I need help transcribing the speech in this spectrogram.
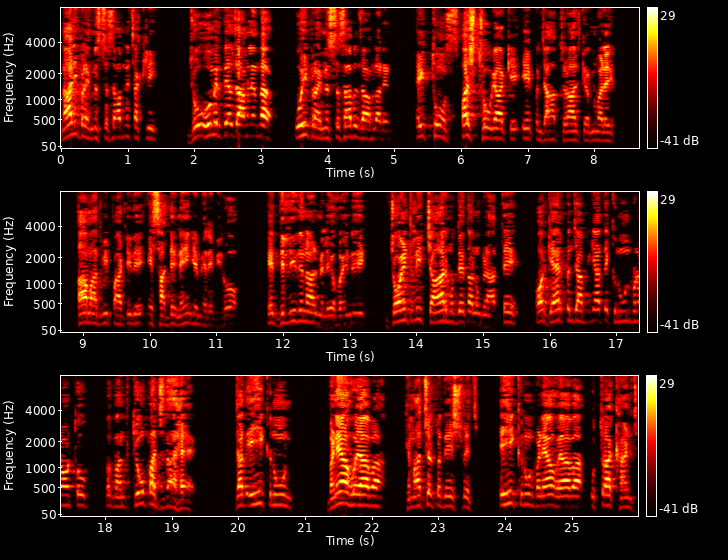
ਨਾਲ ਹੀ ਪ੍ਰਾਈਮ ਮਿਨਿਸਟਰ ਸਾਹਿਬ ਨੇ ਚੱਕ ਲਈ। ਜੋ ਉਹ ਮੇਰੇ ਤੇ ਇਲਜ਼ਾਮ ਲੈਂਦਾ, ਉਹੀ ਪ੍ਰਾਈਮ ਮਿਨਿਸਟਰ ਸਾਹਿਬ ਇਲਜ਼ਾਮ ਲਾ ਰਹੇ ਨੇ। ਇੱਥੋਂ ਸਪਸ਼ਟ ਹੋ ਗਿਆ ਕਿ ਇਹ ਪੰਜਾਬ ਚ ਰਾਜ ਕਰਨ ਵਾਲੇ ਆਮ ਆਦਮੀ ਪਾਰਟੀ ਦੇ ਇਹ ਸਾਡੇ ਨਹੀਂਗੇ ਮੇਰੇ ਵੀਰੋ। ਇਹ ਦਿੱਲੀ ਦੇ ਨਾਲ ਮਿਲੇ ਹੋਏ ਨੇ। ਜੁਆਇੰਟਲੀ ਚਾਰ ਮੁੱਦੇ ਤੁਹਾਨੂੰ ਗਿਣਾਤੇ ਔਰ ਗੈਰ ਪੰਜਾਬੀਆਂ ਤੇ ਕਾਨੂੰਨ ਬਣਾਉਣ ਤੋਂ ਭਗਵੰਤ ਕਿਉਂ ਭੱਜਦਾ ਹੈ? ਜਦ ਇਹੀ ਕਾਨੂੰਨ ਬਣਿਆ ਹੋਇਆ ਵਾ ਹਿਮਾਚਲ ਪ੍ਰਦੇਸ਼ ਵਿੱਚ, ਇਹੀ ਕਾਨੂੰਨ ਬਣਿਆ ਹੋਇਆ ਵਾ ਉੱਤਰਾਖੰਡ 'ਚ,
